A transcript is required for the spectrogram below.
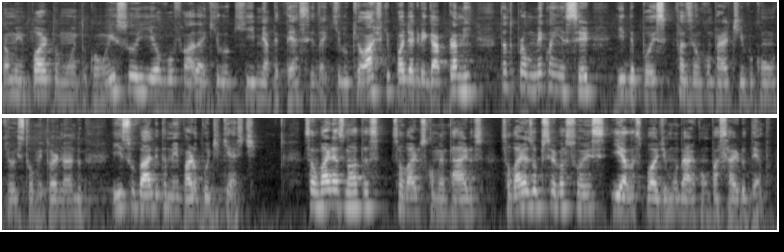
não me importo muito com isso e eu vou falar daquilo que me apetece, daquilo que eu acho que pode agregar para mim, tanto para me conhecer e depois fazer um comparativo com o que eu estou me tornando. E isso vale também para o podcast. São várias notas, são vários comentários, são várias observações e elas podem mudar com o passar do tempo.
